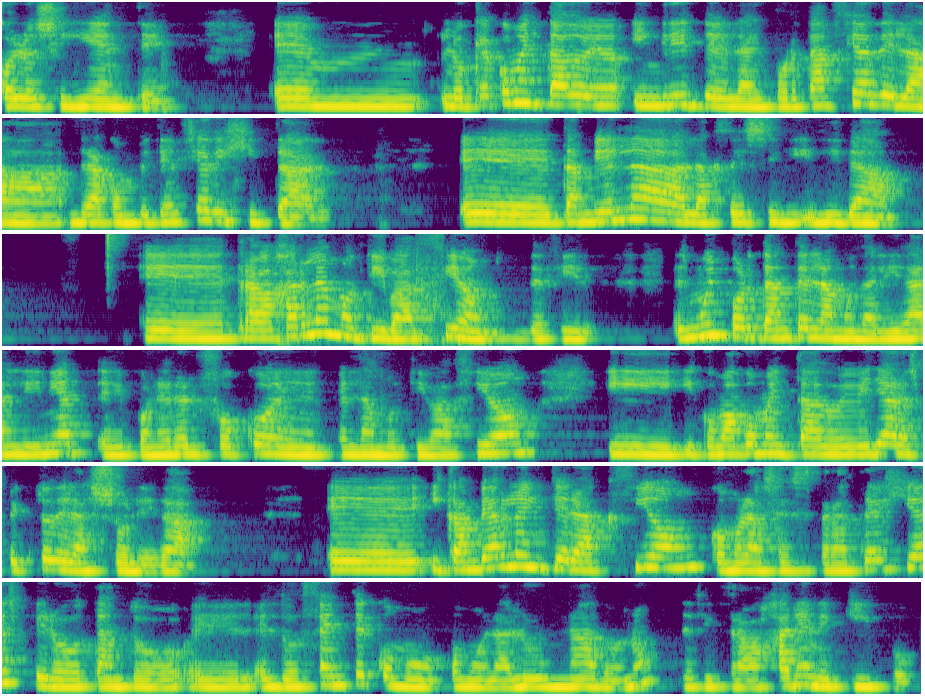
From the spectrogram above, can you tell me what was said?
lo siguiente. Em, lo que ha comentado Ingrid de la importancia de la, competencia digital, eh, también la, accesibilidad, eh, trabajar la motivación, es decir, es muy importante en la modalidad en línea eh, poner el foco en, la motivación y, como ha comentado ella, al aspecto de la soledad. Eh, y cambiar la interacción como las estrategias, pero tanto el, docente como, como, el alumnado, ¿no? Es decir, trabajar en equipo.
